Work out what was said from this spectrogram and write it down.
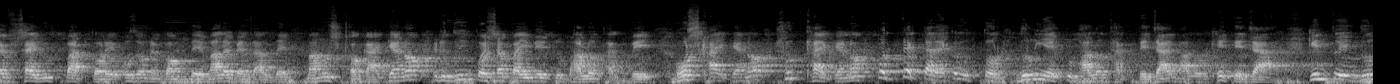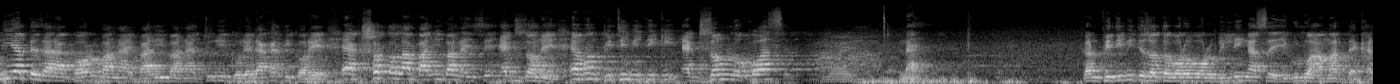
ব্যবসায় লুটপাট করে, ওজনে কম দেয় মালে বেজাল দেয় মানুষ ঠকায়। কেন? একটু দুই পয়সা পাইবে একটু ভালো থাকবে। ঘোষ খায় কেন? সুদ খায় কেন? প্রত্যেকটার একই উত্তর, দুনিয়া একটু ভালো থাকতে চায়, ভালো খেতে চায়। কিন্তু এই দুনিয়াতে যারা ঘর বানায়, বাড়ি বানায়, চুরি করে, ডাকাতি করে একশো তলা বাড়ি বানাইছে একজনে, এমন পৃথিবীতে কি একজন লোক আছে? নাই। কারণ পৃথিবীতে যত বড় বড় বিল্ডিং আছে, এগুলো আমার দেখা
